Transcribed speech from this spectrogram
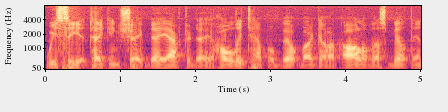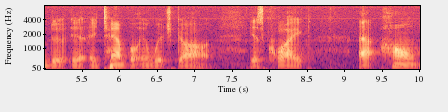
We see it taking shape day after day. A holy temple built by God. All of us built into a temple in which God is quite at home.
